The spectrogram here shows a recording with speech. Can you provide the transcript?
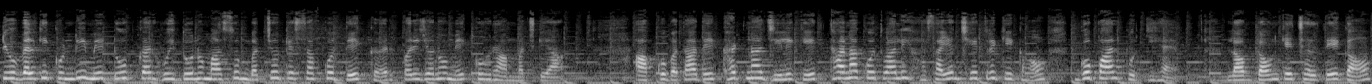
ट्यूबवेल की कुंडी में डूबकर हुई दोनों मासूम बच्चों के शव को देखकर परिजनों में कोहराम मच गया। आपको बता दें घटना ज़िले के थाना कोतवाली हसायन क्षेत्र के गाँव गोपालपुर की है। लॉकडाउन के चलते गाँव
